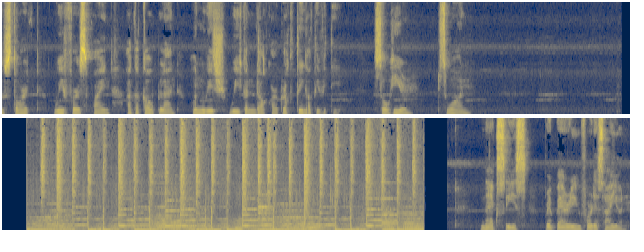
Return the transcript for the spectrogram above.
To start, we first find a cacao plant on which we conduct our grafting activity. So here, this one. Next is preparing for the scion.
